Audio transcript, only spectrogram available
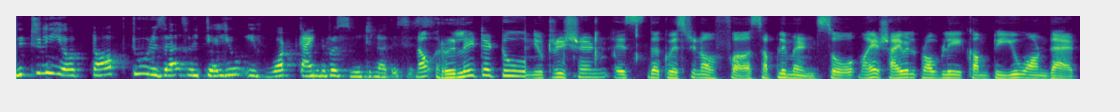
literally your top two results will tell you if what kind of a sweetener this is now related to nutrition is the question of uh, supplements so mahesh i will probably come to you on that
